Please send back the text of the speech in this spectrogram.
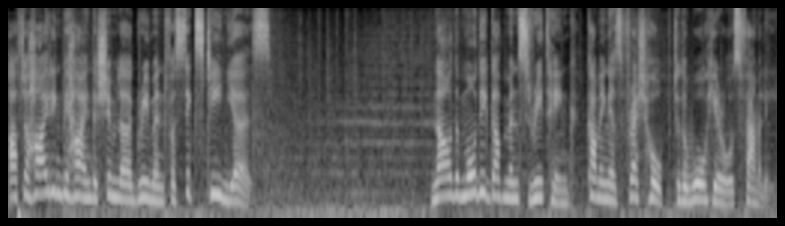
After hiding behind the Shimla Agreement for 16 years, now the Modi government's rethink coming as fresh hope to the war hero's family.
